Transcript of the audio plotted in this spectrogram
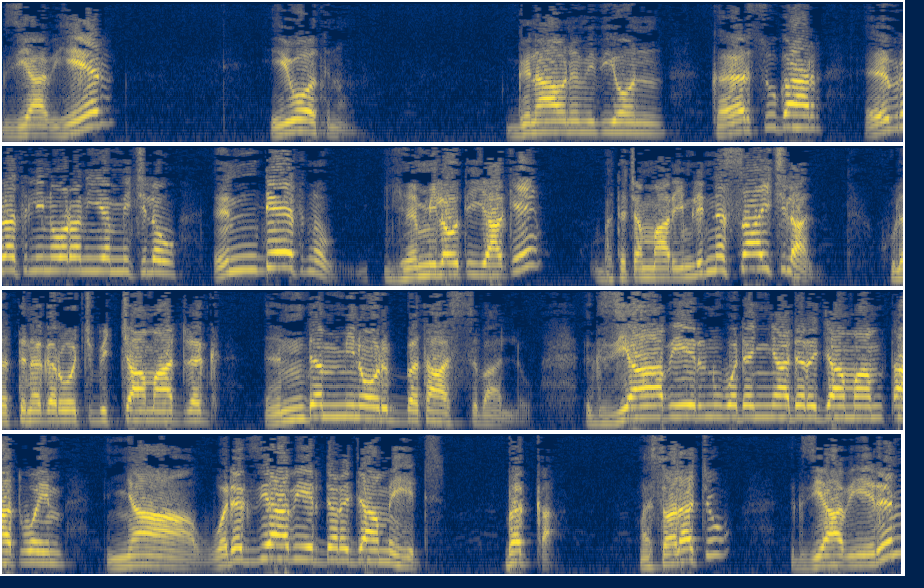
እግዚአብሔር ሕይወት ነው። ግን አሁንም ቢሆን ከእርሱ ጋር ኅብረት ሊኖረን የሚችለው እንዴት ነው የሚለው ጥያቄ በተጨማሪም ሊነሣ ይችላል። ሁለት ነገሮች ብቻ ማድረግ እንደሚኖርበት አስባለሁ። እግዚአብሔርን ወደ እኛ ደረጃ ማምጣት ወይም እኛ ወደ እግዚአብሔር ደረጃ መሄድ። በቃ መስተዋላችሁ እግዚአብሔርን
